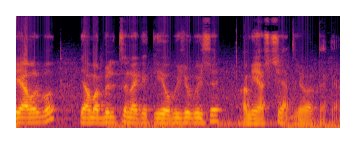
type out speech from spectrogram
ইয়া বলব? যে আমার বিরুদ্ধে নাকি কী অভিযোগ হয়েছে, আমি আসছি আপনি দেখা।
